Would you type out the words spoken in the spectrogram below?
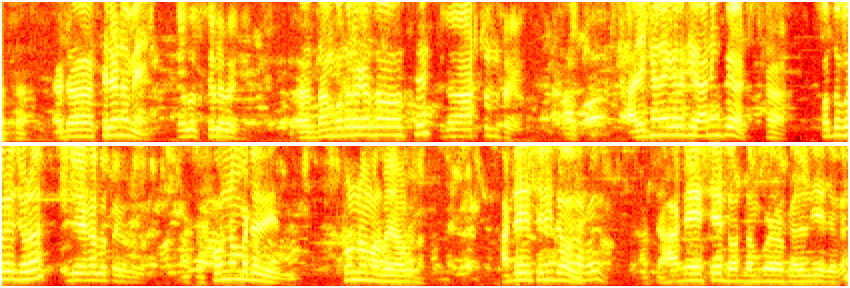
আচ্ছা এটা ছেলে না মেয়ে? এটা হলো ছেলে পাখি দাম কত টাকা চাওয়া হচ্ছে? এটা আটশোশো টাকা। আচ্ছা আর এখানে গেলে কি রানিং পেয়ার হ্যাঁ। কত করে জোড়া? এক হাজার টাকা জোড়া। আচ্ছা ফোন নাম্বারটা দিয়ে দিন। ফোন নাম্বার ভাই হবে না। হাটে এসে নিতে হবে। আচ্ছা হাটে এসে দরদাম করে আপনারা নিয়ে যাবেন।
